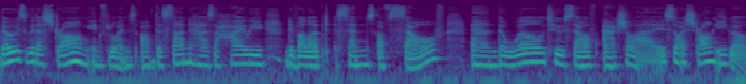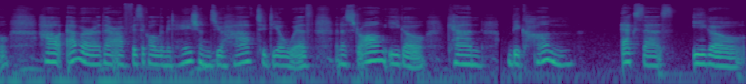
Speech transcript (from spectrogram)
Those with a strong influence of the sun has a highly developed sense of self and the will to self actualize, so a strong ego. However, there are physical limitations you have to deal with, and a strong ego can become excess ego,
